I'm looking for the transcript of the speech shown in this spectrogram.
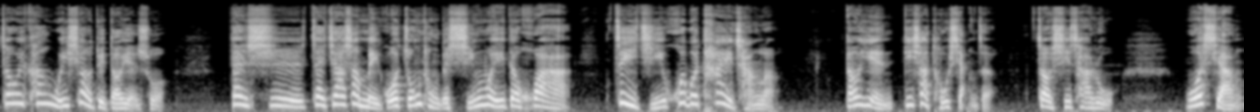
赵维康微笑对导演说：“但是再加上美国总统的行为的话。”这一集会不会太长了？导演低下头想着。赵熙插入：“我想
